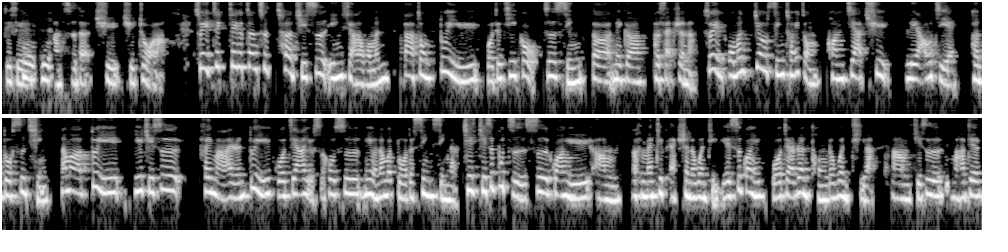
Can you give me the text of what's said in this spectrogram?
这些方式的去去做了。所以这这个政策策其实影响了我们大众对于国家机构执行的那个 perception 啊。所以我们就形成一种框架去了解很多事情。那么对于尤其是非马来人，对于国家有时候是没有那么多的信心的。其其实不只是关于嗯 affirmative action 的问题，也是关于国家认同的问题啦。嗯，其实马哈杰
